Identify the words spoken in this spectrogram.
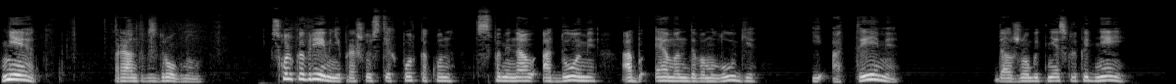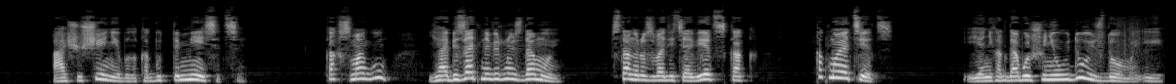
Нет, — Ранд вздрогнул. Сколько времени прошло с тех пор, как он вспоминал о доме, об Эммондовом луге и о Теме? Должно быть несколько дней. А ощущение было, как будто месяцы. Как смогу, я обязательно вернусь домой. Стану разводить овец, как... как мой отец. И я никогда больше не уйду из дома и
